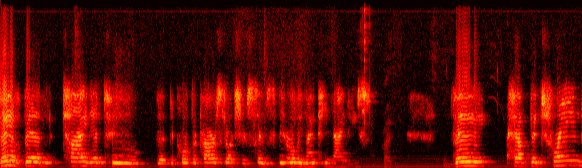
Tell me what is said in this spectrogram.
they have been tied into the, the corporate power structure since the early 1990s. Right. They have been trained,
